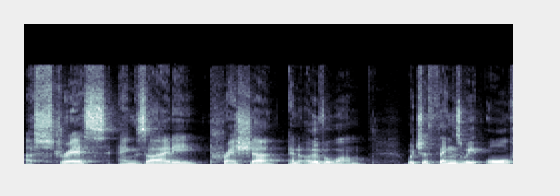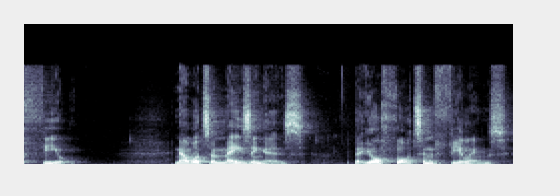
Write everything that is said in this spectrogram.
are stress, anxiety, pressure, and overwhelm, which are things we all feel. Now, what's amazing is that your thoughts and feelings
